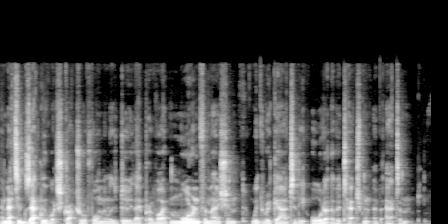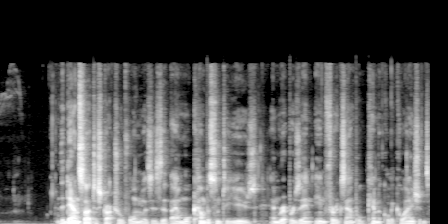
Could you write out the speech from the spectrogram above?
And that's exactly what structural formulas do. They provide more information with regard to the order of attachment of atoms. The downside to structural formulas is that they are more cumbersome to use and represent in, for example, chemical equations.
